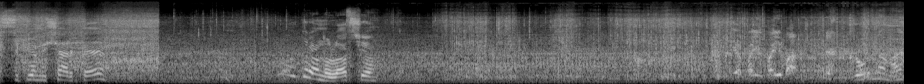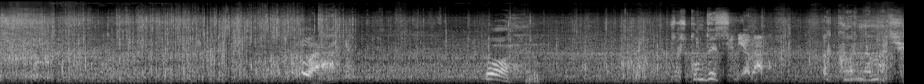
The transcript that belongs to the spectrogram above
wsypiemy siarkę no, granulacja jeba, jeba, jeba kurna mać o Coś kondycji nie mam. Kurna macie.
